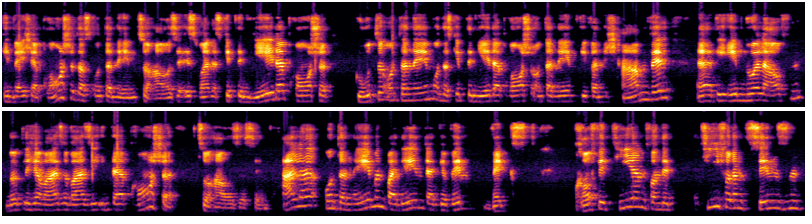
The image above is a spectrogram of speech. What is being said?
in welcher Branche das Unternehmen zu Hause ist, weil es gibt in jeder Branche gute Unternehmen und es gibt in jeder Branche Unternehmen, die man nicht haben will, äh, die eben nur laufen, möglicherweise, weil sie in der Branche zu Hause sind. Alle Unternehmen, bei denen der Gewinn wächst, profitieren von den tieferen Zinsen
